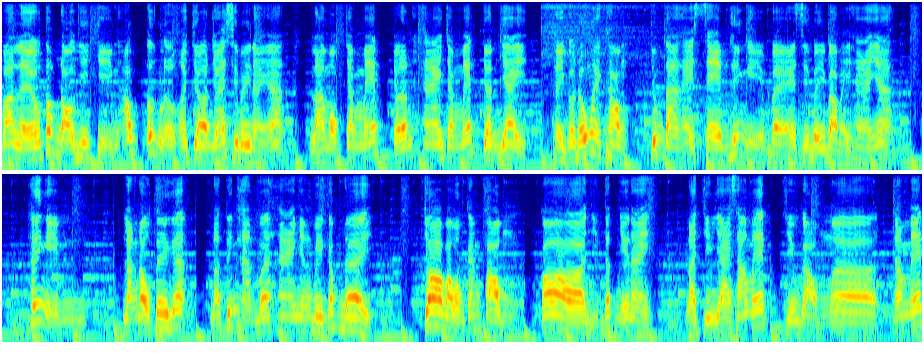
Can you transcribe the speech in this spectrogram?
Và liệu tốc độ di chuyển ốc ước lượng ở trên cho SCP này á, là 100m cho đến 200m trên giây, thì có đúng hay không? Chúng ta hãy xem thí nghiệm về SCP-372 nhé. Thí nghiệm lần đầu tiên á là tiến hành với hai nhân viên cấp D cho vào một căn phòng có ờ, diện tích như thế này là chiều dài 6m, chiều rộng ờ, 5m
